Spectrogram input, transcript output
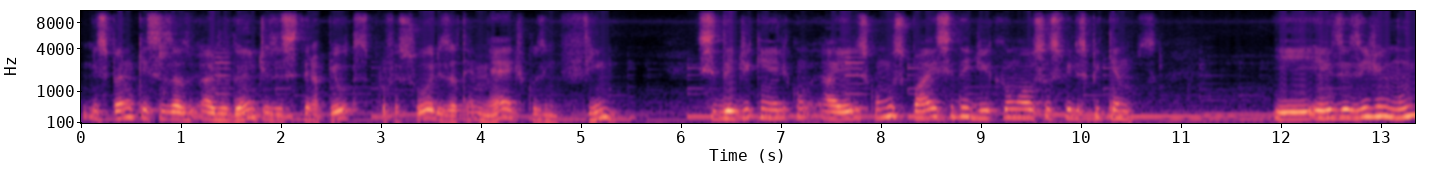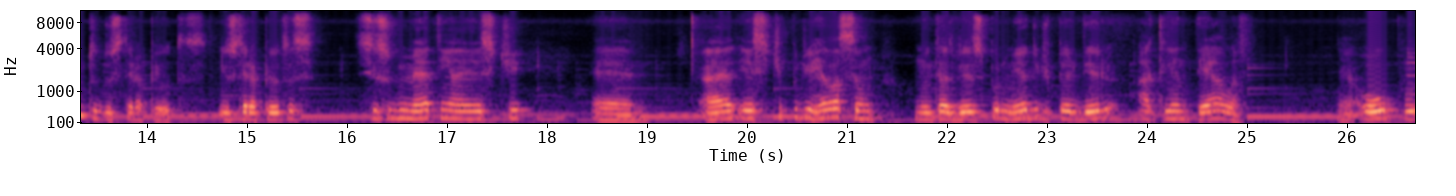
esperam que esses ajudantes, esses terapeutas, professores, até médicos, enfim, se dediquem a eles como os pais se dedicam aos seus filhos pequenos. E eles exigem muito dos terapeutas, e os terapeutas se submetem a este, é, a esse tipo de relação, muitas vezes por medo de perder a clientela né? ou por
